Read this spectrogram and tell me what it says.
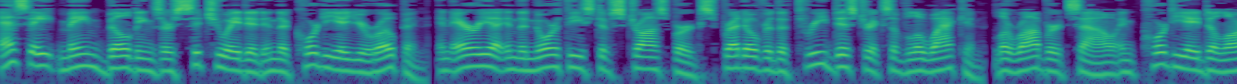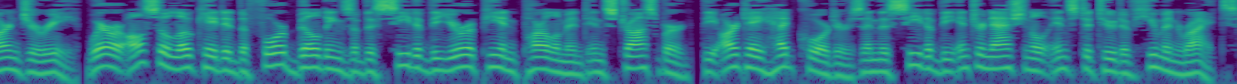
S eight main buildings are situated in the Quartier Européen, an area in the northeast of Strasbourg spread over the three districts of Le Wacken, La Robertsau and Quartier de l'Orangerie, where are also located the four buildings of the seat of the European Parliament in Strasbourg, the Arte headquarters and the seat of the International Institute of Human Rights.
